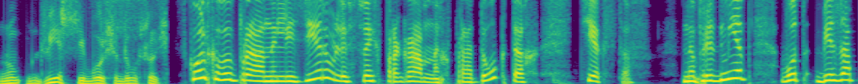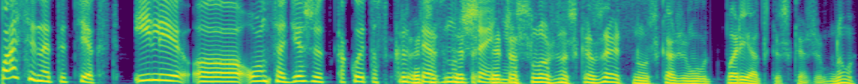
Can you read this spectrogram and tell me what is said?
ну, 200 и больше 200. Сколько вы проанализировали в своих программных продуктах текстов? На предмет, вот безопасен этот текст или э, он содержит какое-то скрытое это, внушение? Это, это сложно сказать, ну, скажем, вот порядка, скажем, ну,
